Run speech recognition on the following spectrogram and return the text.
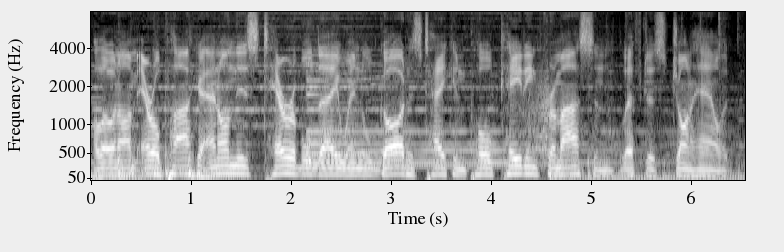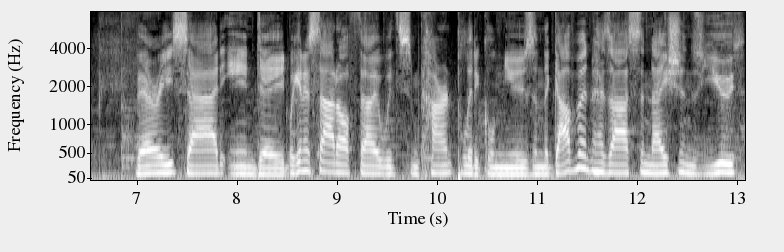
Hello, and I'm Errol Parker. And on this terrible day, Wendell, God has taken Paul Keating from us and left us John Howard. Very sad indeed. We're going to start off, though, with some current political news. And the government has asked the nation's youth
